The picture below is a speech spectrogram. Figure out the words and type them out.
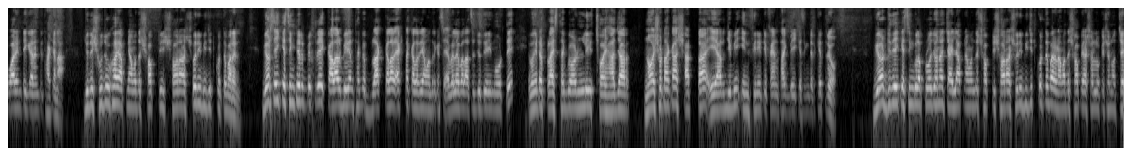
ওয়ারেন্টি গ্যারান্টি থাকে না। যদি সুযোগ হয়, আপনি আমাদের শপটি সরাসরি ভিজিট করতে পারেন। ভিউয়ার্স এই কেসিংটির ভিতরে কালার ভেরিয়েন্ট থাকবে ব্ল্যাক কালার একটা কালারই আমাদের কাছে অ্যাভেলেবেল আছে যদি এই মুহূর্তে। এবং এটার প্রাইস থাকবে অনলি ছয় হাজার নয়শো টাকা। ষাটটা এআর জিবি ইনফিনিটি ফ্যান থাকবে এই কেসিংটার ক্ষেত্রেও। ভিওর যদি এই কেসিংগুলো প্রয়োজন হয়, চাইলে আপনি আমাদের শপটি সরাসরি ভিজিট করতে পারেন। আমাদের শপে আসার লোকেশন হচ্ছে,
